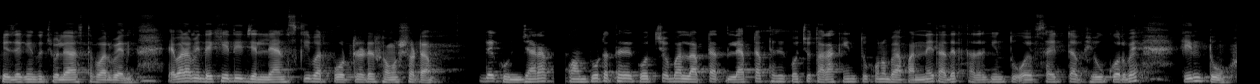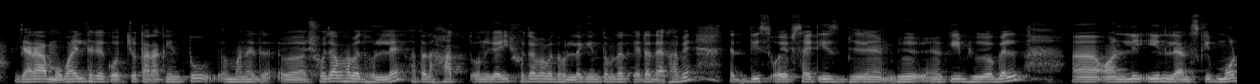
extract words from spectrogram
পেজে কিন্তু চলে আসতে পারবেন। এবার আমি দেখিয়ে দিই যে ল্যান্ডস্কেপ আর পোর্ট্রেটের সমস্যাটা। দেখুন, যারা কম্পিউটার থেকে করছ বা ল্যাপটপ ল্যাপটপ থেকে করছ, তারা কিন্তু কোনো ব্যাপার নেই। তাদের তাদের কিন্তু ওয়েবসাইটটা ভিউ করবে। কিন্তু যারা মোবাইল থেকে করছ, তারা কিন্তু মানে সোজাভাবে ধরলে, অর্থাৎ হাত অনুযায়ী সোজাভাবে ধরলে কিন্তু আমাদের এটা দেখাবে দিস ওয়েবসাইট ইজ কি viewable only in landscape mode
